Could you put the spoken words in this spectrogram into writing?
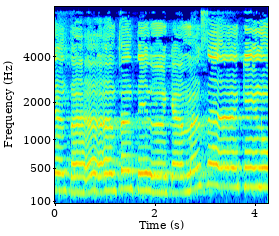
مَعِيشَتَهَا فَتِلْكَ مَسَاكِنُهُمْ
